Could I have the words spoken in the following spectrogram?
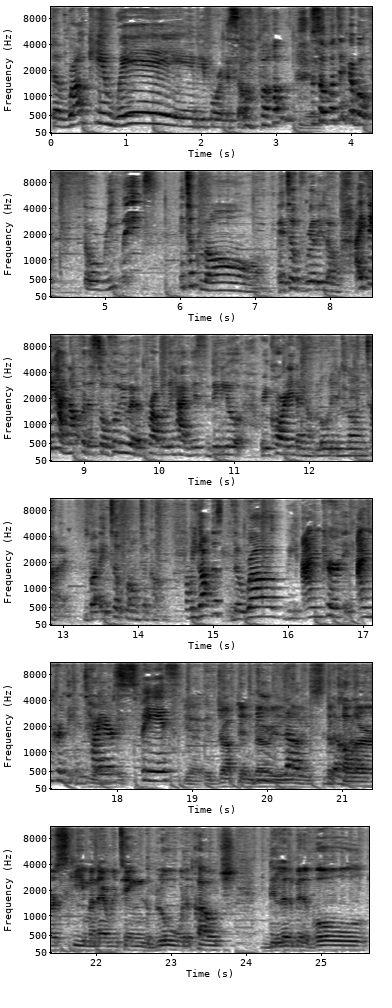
The rug came way before the sofa. The sofa took about three weeks. It took long. It took really long. I think had not for the sofa, we would have probably had this video recorded and uploaded a long time. But it took long to come. We got this the rug, we anchored, it anchored the entire Yeah, it- space. Yeah, it dropped in very nice. The the- color scheme and everything, the blue with the couch, the little bit of gold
